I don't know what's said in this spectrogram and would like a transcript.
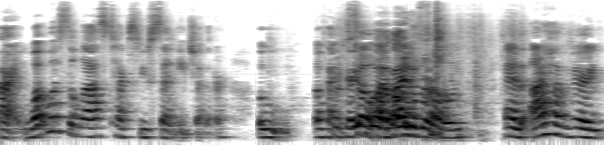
All right, what was the last text you sent each other? Ooh, okay. Okay, so well, I, have a know. phone, and I have a very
